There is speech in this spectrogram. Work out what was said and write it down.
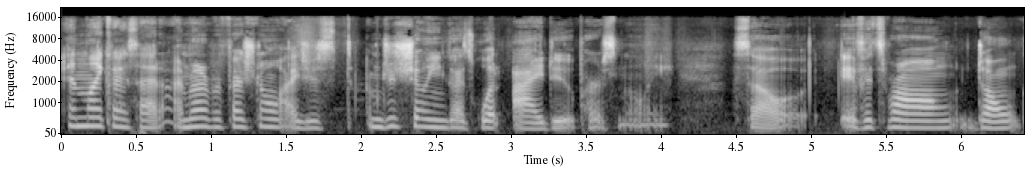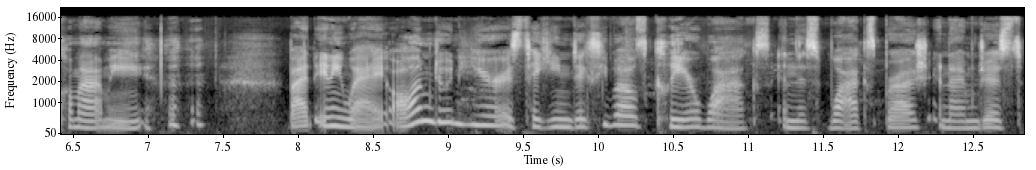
And like I said, I'm not a professional. I just I'm just showing you guys what I do personally. So if it's wrong, don't come at me. but anyway, all I'm doing here is taking Dixie Belle's clear wax and this wax brush and I'm just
